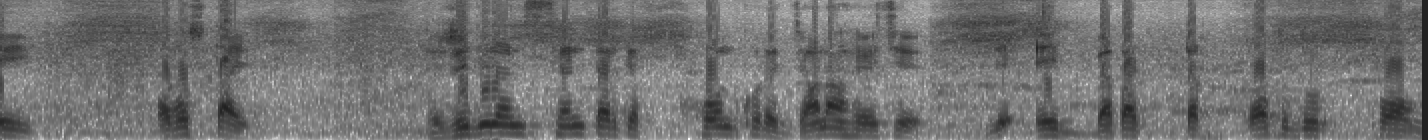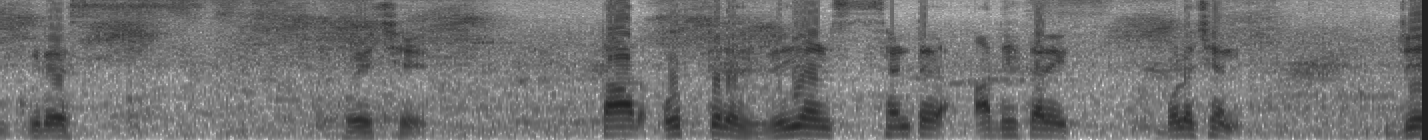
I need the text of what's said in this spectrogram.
এই অবস্থায় রিজিওনাল সেন্টারকে ফোন করে জানা হয়েছে যে এই ব্যাপারটা কতদূর প্রগ্রেস হয়েছে। তার উত্তরে রিজিওনাল সেন্টার আধিকারিক বলেছেন যে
